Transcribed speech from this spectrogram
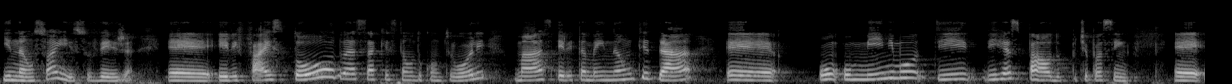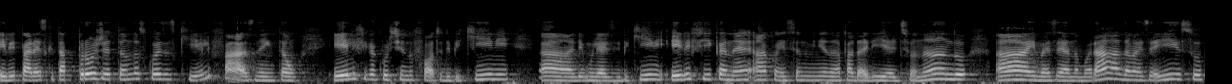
E não só isso, veja, é, ele faz toda essa questão do controle, mas ele também não te dá é, o, o, mínimo de, de respaldo, tipo assim, é, ele parece que está projetando as coisas que ele faz, né? Então, ele fica curtindo foto de biquíni, ah, de mulheres de biquíni, ele fica, né, ah, conhecendo menina na padaria, adicionando, ai, mas é a namorada, mas é isso,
